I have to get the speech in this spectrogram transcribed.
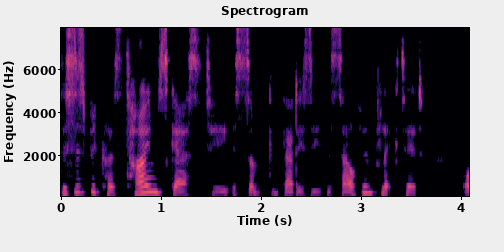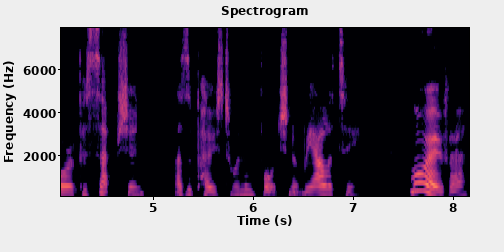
This is because time scarcity is something that is either self inflicted or a perception as opposed to an unfortunate reality. Moreover,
